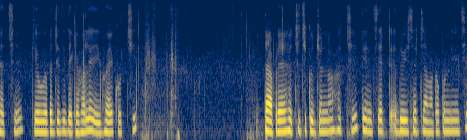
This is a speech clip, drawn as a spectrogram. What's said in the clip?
হচ্ছে, কেউ এবার যদি দেখে ফেলে, এই ভয়ে করছি। তারপরে হচ্ছে চিকুর জন্য হচ্ছে তিন সেট, দুই সেট জামা কাপড় নিয়েছি,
